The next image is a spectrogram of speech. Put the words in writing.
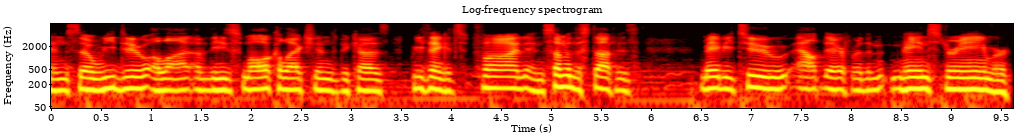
And so we do a lot of these small collections because we think it's fun and some of the stuff is maybe too out there for the mainstream or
